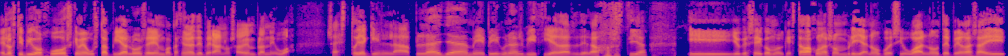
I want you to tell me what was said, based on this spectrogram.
es los típicos juegos que me gusta pillarlos en vacaciones de verano, ¿sabes? En plan de, guau, o sea, estoy aquí en la playa, me pego unas viciadas de la hostia y yo que sé, como el que está bajo una sombrilla, ¿no? Pues igual, ¿no? Te pegas ahí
